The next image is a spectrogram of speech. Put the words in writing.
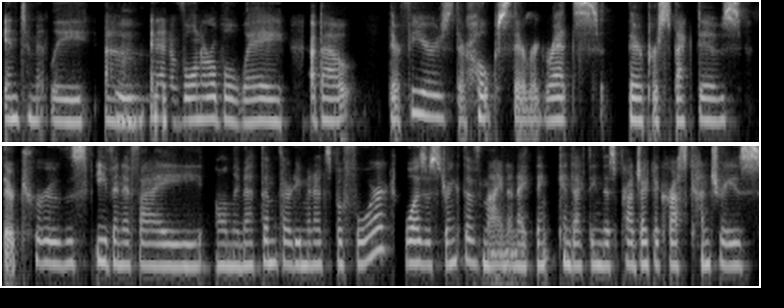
intimately, um, mm. and in a vulnerable way about their fears, their hopes, their regrets, their perspectives, their truths, even if I only met them 30 minutes before, was a strength of mine. And I think conducting this project across countries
